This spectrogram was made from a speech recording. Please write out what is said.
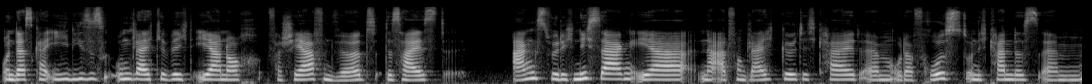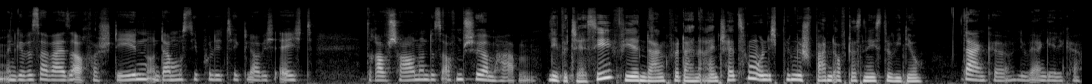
und dass KI dieses Ungleichgewicht eher noch verschärfen wird. Das heißt, Angst würde ich nicht sagen, eher eine Art von Gleichgültigkeit ähm, oder Frust. Und ich kann das ähm, in gewisser Weise auch verstehen. Und da muss die Politik, glaube ich, echt drauf schauen und es auf dem Schirm haben. Liebe Jessie, vielen Dank für deine Einschätzung und ich bin gespannt auf das nächste Video. Danke, liebe Angelika.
